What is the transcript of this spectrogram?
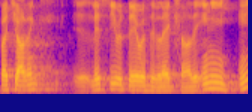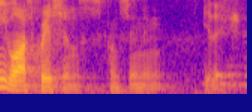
but yeah, I think uh, let's leave it there with election. Are there any, any last questions concerning election?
